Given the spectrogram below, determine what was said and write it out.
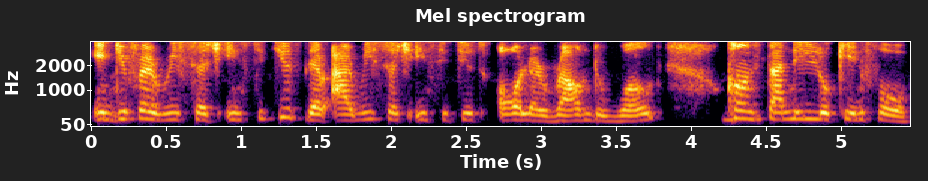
in different research institutes. There are research institutes all around the world constantly looking for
